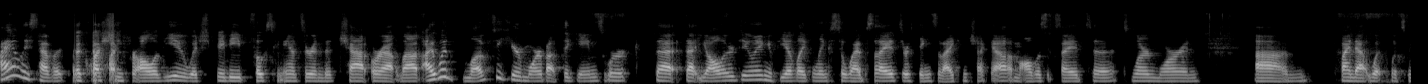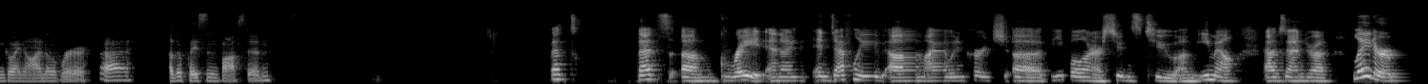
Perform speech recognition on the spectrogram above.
I at least have a, a question for all of you, which maybe folks can answer in the chat or out loud. I would love to hear more about the games work that that y'all are doing. If you have like links to websites or things that I can check out, I'm always excited to, to learn more and um, find out what, what's been going on over uh, other places in Boston. That's, that's um, great. And I, and definitely, um, I would encourage uh, people and our students to um, email Alexandra later.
